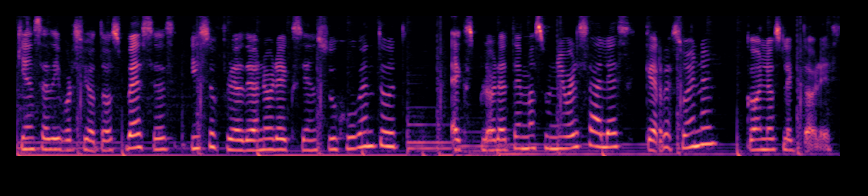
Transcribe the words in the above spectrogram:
quien se divorció dos veces y sufrió de anorexia en su juventud, explora temas universales que resuenan con los lectores.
